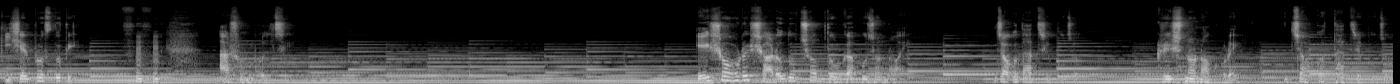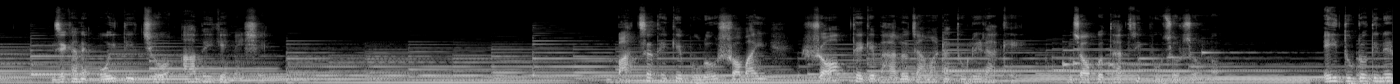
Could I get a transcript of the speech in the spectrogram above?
কিসের প্রস্তুতি? আসুন বলছি। এই শহরের শারদ শারদোৎসব দুর্গাপুজো নয়, জগদ্ধাত্রী পুজো। কৃষ্ণনগরে জগদ্ধাত্রী পুজো, যেখানে ঐতিহ্য আবেগে মেশে। বাচ্চা থেকে বুড়ো সবাই সব থেকে ভালো জামাটা তুলে রাখে জগদ্ধাত্রী পুজোর জন্য। এই দুটো দিনের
